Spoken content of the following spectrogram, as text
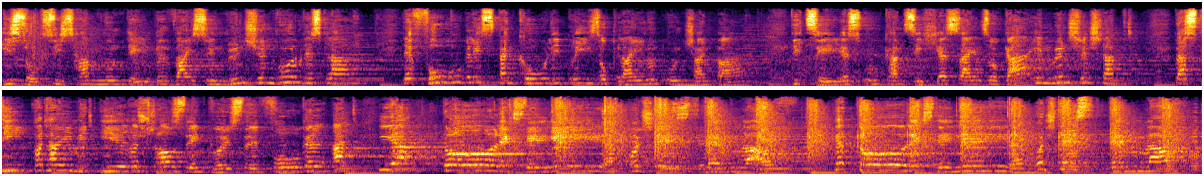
Die Sozis haben nun den Beweis, in München wurde es klar. Der Vogel ist ein Kolibri, so klein und unscheinbar. Die CSU kann sicher sein, sogar in München Stadt, dass die Partei mit ihrem Strauß den größten Vogel hat. Ja, du legst den nieder und stehst nimmer auf. Ja, du legst den nieder und stehst nimmer auf.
